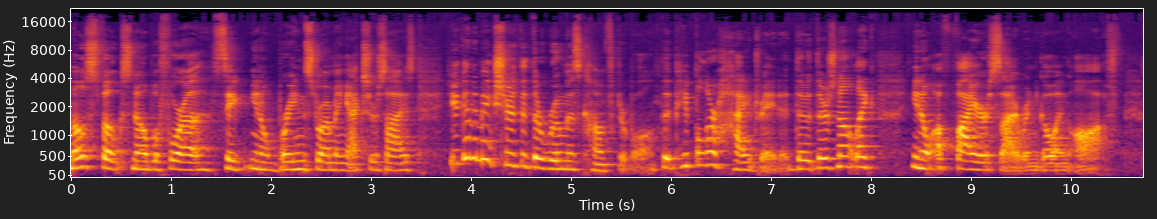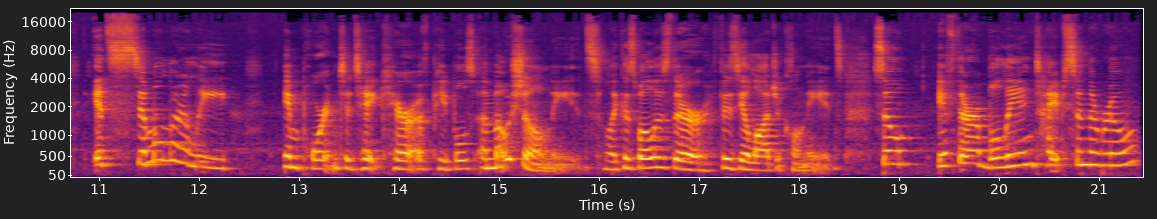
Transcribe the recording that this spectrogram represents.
most folks know before a say you know brainstorming exercise you're going to make sure that the room is comfortable that people are hydrated there, there's not like you know a fire siren going off. It's similarly important to take care of people's emotional needs like as well as their physiological needs. So if there are bullying types in the room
